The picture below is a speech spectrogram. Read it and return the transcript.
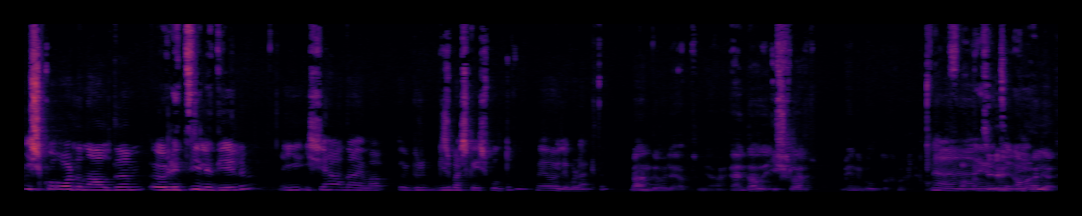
iş oradan aldığım öğretiyle diyelim i- işe daima bir başka iş buldum ve öyle bıraktım. Ben de öyle yaptım ya. Yani daha da işler beni buldu. Böyle. Ha, evet, tabii. Ama öyle.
